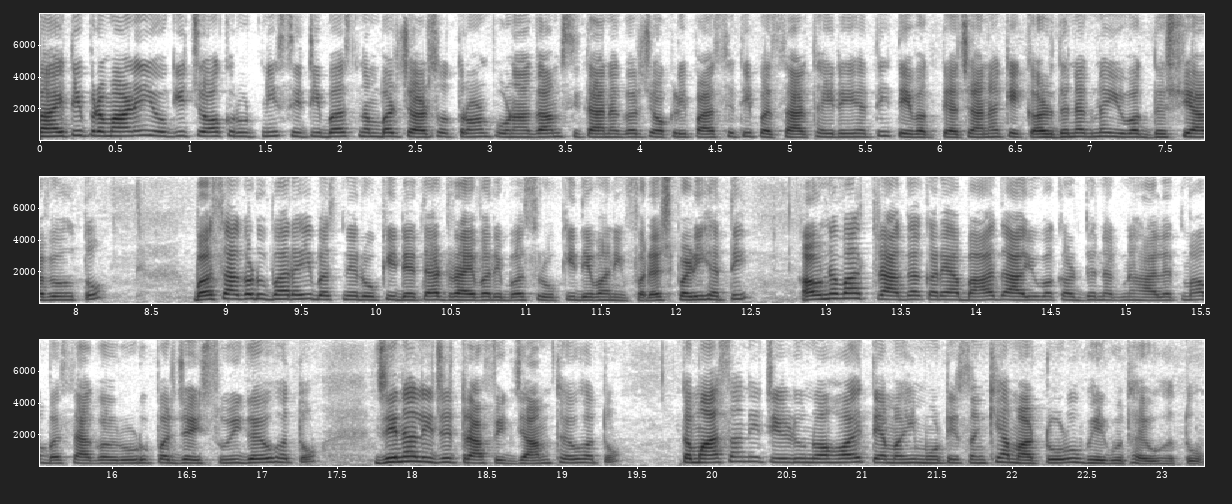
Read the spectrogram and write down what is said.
માહિતી પ્રમાણે યોગી ચોક રૂટની સિટી બસ નંબર ચારસો ત્રણ પૂણાગામ સીતાનગર ચોકડી પાસેથી પસાર થઈ રહી હતી. તે વખતે અચાનક એક અર્ધનગ્ન યુવક ધસી આવ્યો હતો. બસ આગળ ઊભા રહી બસને રોકી દેતા ડ્રાઈવરે બસ રોકી દેવાની ફરજ પડી હતી. અવનવા ત્રાગા કર્યા બાદ આ યુવક અર્ધનગ્ન હાલતમાં બસ આગળ રોડ ઉપર જઈ સૂઈ ગયો હતો, જેના લીધે ટ્રાફિક જામ થયો હતો. તમાશાને ચેડું ન હોય તેમ અહીં મોટી સંખ્યામાં ટોળું ભેગું થયું હતું.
